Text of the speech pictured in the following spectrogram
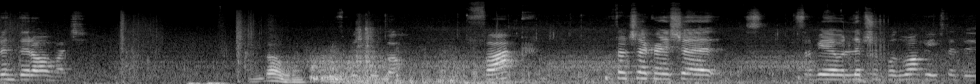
renderować Dobra. zbyt długo. Fuck. No to czekaj, jeszcze zrobię lepszą podłogę i wtedy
